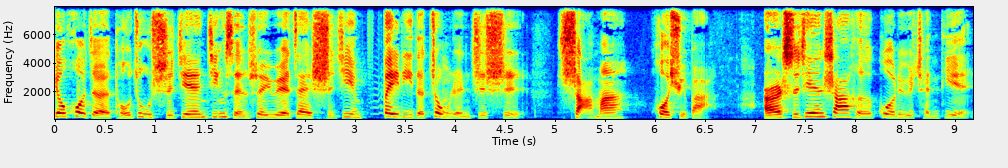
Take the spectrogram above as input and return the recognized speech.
又或者投注时间、精神、岁月在使劲费力的众人之事，傻吗？或许吧。而时间沙盒过滤沉淀，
